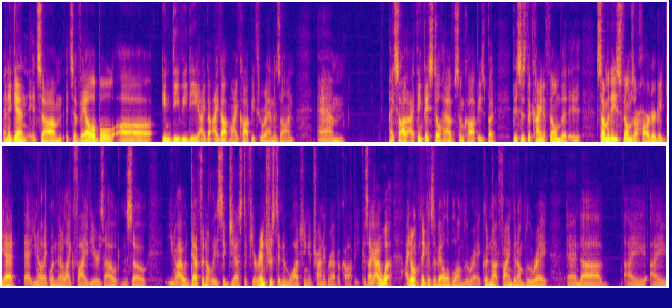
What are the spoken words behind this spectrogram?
and again, it's um it's available uh in DVD. I got I got my copy through Amazon, and I saw that. I think they still have some copies, but this is the kind of film that it, some of these films are harder to get. Uh, you know, like when they're like five years out, and so you know, I would definitely suggest if you're interested in watching it, trying to grab a copy because I, I, I don't think it's available on Blu-ray. I could not find it on Blu-ray, and uh, I, I,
